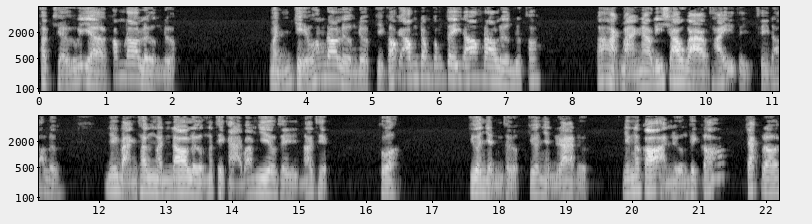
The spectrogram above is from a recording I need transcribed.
thật sự bây giờ không đo lường được. Mình chịu không đo lường được chỉ có cái ông trong công ty đó không đo lường được thôi. Đó hoặc bạn nào đi sâu vào thấy thì thì đo lường như bản thân mình đo lường nó thiệt hại bao nhiêu thì nói thiệt, thua. Chưa nhìn được chưa nhìn ra được. Nhưng nó có ảnh hưởng thì có, chắc rồi.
